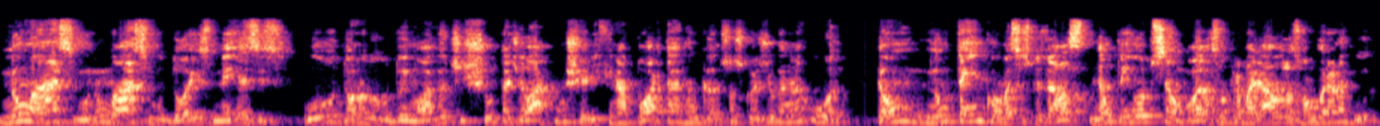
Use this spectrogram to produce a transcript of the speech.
no máximo, no máximo, dois meses, o dono do, imóvel te chuta de lá com o xerife na porta, arrancando suas coisas jogando na rua. Então, não tem como essas pessoas, elas não têm opção, ou elas vão trabalhar ou elas vão morar na rua.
